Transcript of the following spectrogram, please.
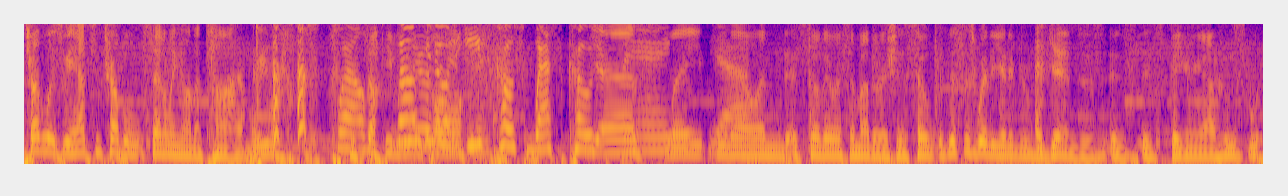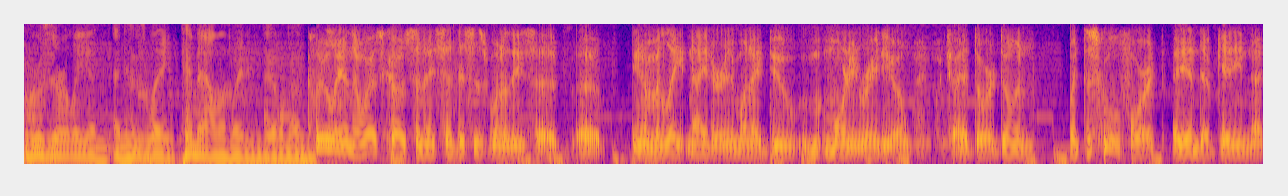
Trouble is, we had some trouble settling on a time. We were Well, thought he was well, you know, call. the East Coast, West Coast yes, thing. late, Yeah. you know, and so there were some other issues. So this is where the interview begins: is is, is figuring out who's who's early and, and who's late. Tim Allen, ladies and gentlemen. clearly in the West Coast, and I said this is one of these. Uh, uh, you know, I'm a late nighter, and when I do morning radio, which I adore doing, went to school for it. I end up getting. Uh,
